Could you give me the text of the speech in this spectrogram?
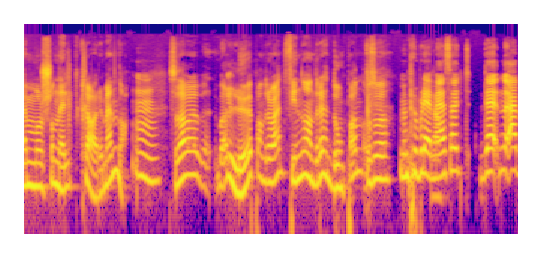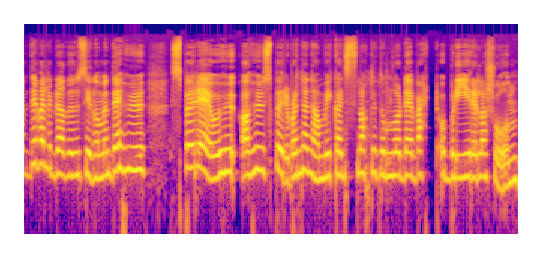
emosjonelt klare menn, da. Mm. Så da bare løp andre veien, finn noen andre, dump han, og så Men problemet Ja. er sant det, det er veldig bra det du sier nå, men det hun spør er jo Hun, hun spør jo blant annet om vi kan snakke litt om når det er verdt å bli i relasjonen.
